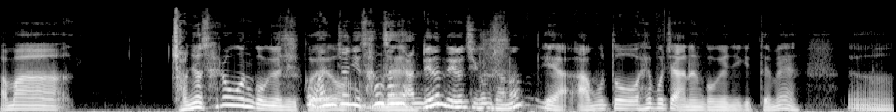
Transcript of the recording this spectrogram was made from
아마 전혀 새로운 공연일 거예요. 완전히 상상이 네. 안 되는데요, 지금 저는? 예, 아무도 해보지 않은 공연이기 때문에 어,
